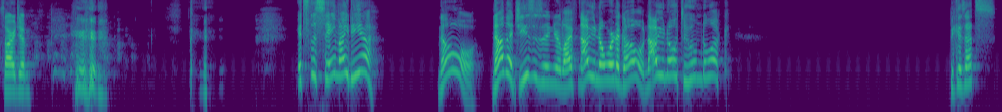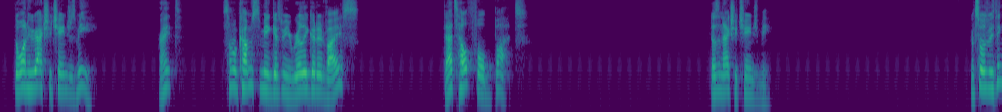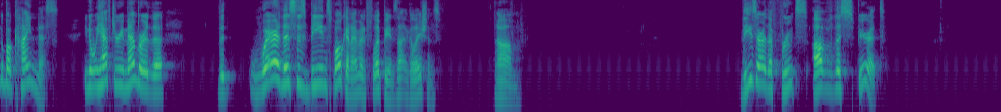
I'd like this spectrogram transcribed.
sorry, Jim. it's the same idea. No. Now that Jesus is in your life, now you know where to go. Now you know to whom to look. Because that's the one who actually changes me. Right? Someone comes to me and gives me really good advice. That's helpful, but it doesn't actually change me. And so as we think about kindness, you know, we have to remember the the where this is being spoken. I'm in Philippians, not in Galatians. Um, these are the fruits of the Spirit.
